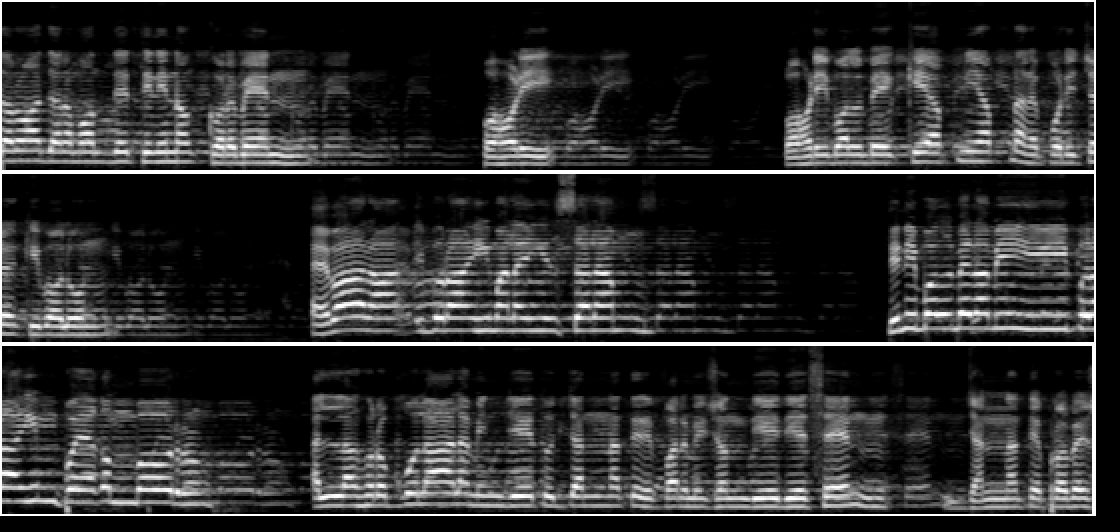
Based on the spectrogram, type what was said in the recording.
দরওয়াজার মধ্যে তিনি নক করবেন। প্রহরী প্রহরী বলবে, কে আপনি? আপনার পরিচয় কি বলুন? এবার ইব্রাহিম আলাইহিস সালাম, তিনি বলবেন, আমি ইব্রাহিম পয়গম্বর। আল্লাহ রব্বুল আলামিন যেহেতু জান্নাতের পারমিশন দিয়ে দিয়েছেন, জান্নাতে প্রবেশ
